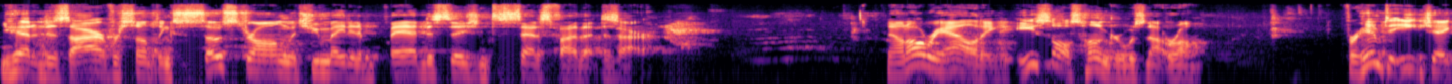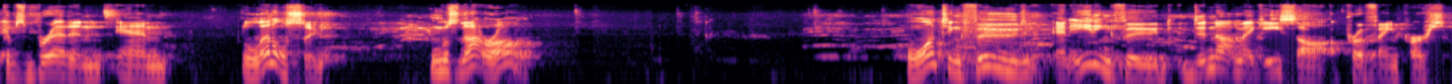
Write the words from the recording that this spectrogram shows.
You had a desire for something so strong that you made a bad decision to satisfy that desire. Now, in all reality, Esau's hunger was not wrong. For him to eat Jacob's bread and, and lentil soup was not wrong. Wanting food and eating food did not make Esau a profane person.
